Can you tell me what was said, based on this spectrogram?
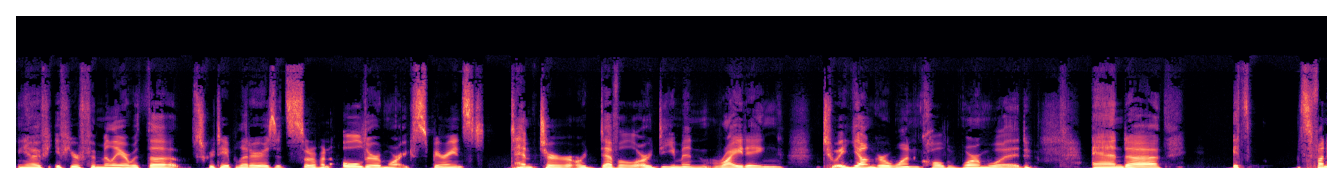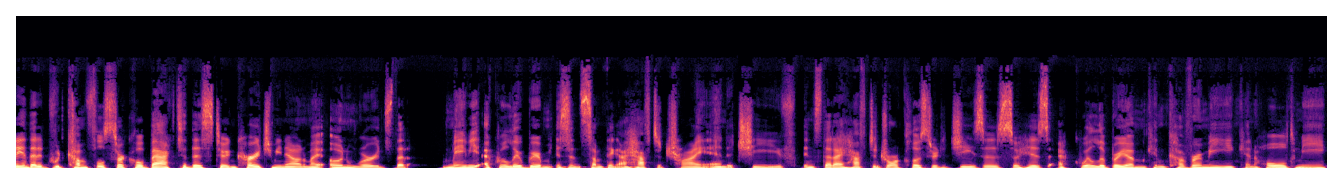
You know, if, if you're familiar with the Screwtape letters, it's sort of an older, more experienced tempter or devil or demon writing to a younger one called Wormwood. And uh, it's it's funny that it would come full circle back to this to encourage me now in my own words that maybe equilibrium isn't something I have to try and achieve. Instead, I have to draw closer to Jesus so his equilibrium can cover me, can hold me.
